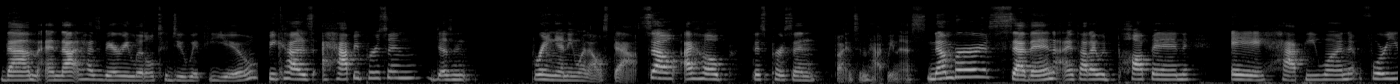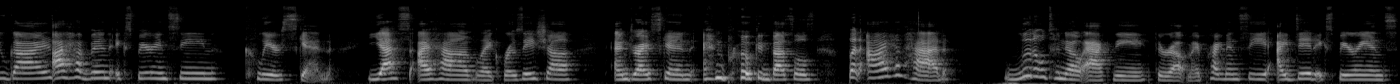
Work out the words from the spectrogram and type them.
them and that has very little to do with you because a happy person doesn't bring anyone else down. So I hope this person finds some happiness. Number seven, I thought I would pop in a happy one for you guys. I have been experiencing clear skin. Yes, I have like rosacea and dry skin and broken vessels, but I have had little to no acne throughout my pregnancy. I did experience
